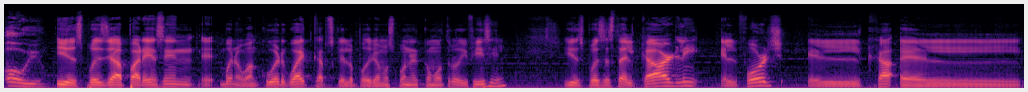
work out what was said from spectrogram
Obvio. Y después ya aparecen, eh, bueno, Vancouver Whitecaps, que lo podríamos poner como otro difícil. Y después está el Cavalry, el Forge, el, Ca- el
